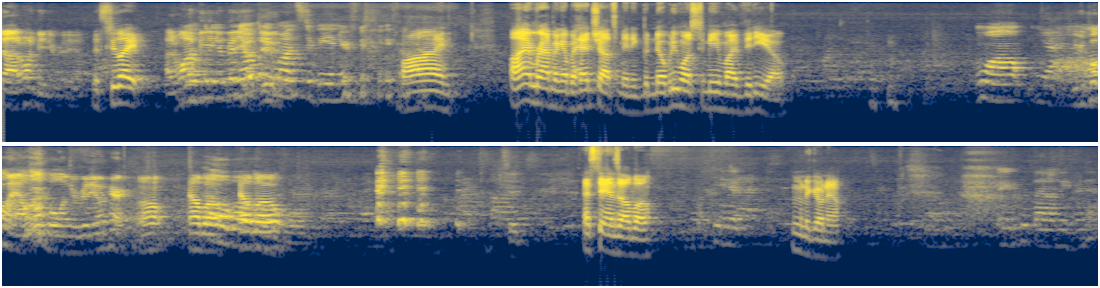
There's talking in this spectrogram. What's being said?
No, I don't want to be in your video. It's too late. I don't want to be in your video, Nobody dude. wants to be in your video. Fine. I am wrapping up a headshots meeting, but nobody wants to be in my video. Wah, You can put my elbow hole in your video here. Oh, elbow, Oh, whoa, elbow. whoa, whoa. Sit. That's Stan's elbow. Yeah. I'm gonna go now. Are you gonna put that on the internet?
